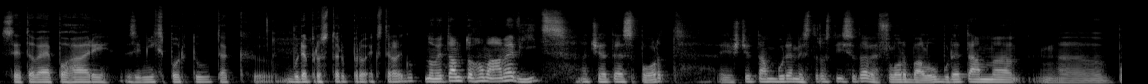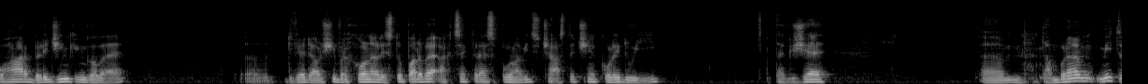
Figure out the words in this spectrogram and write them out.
světové poháry zimních sportů, tak eh, bude prostor pro extraligu? No my tam toho máme víc na ČT Sport. Ještě tam bude mistrovství světa ve florbalu, bude tam uh, pohár Billie Jean Kingové, dvě další vrcholné listopadové akce, které spolu navíc částečně kolidují. Takže tam budeme mít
